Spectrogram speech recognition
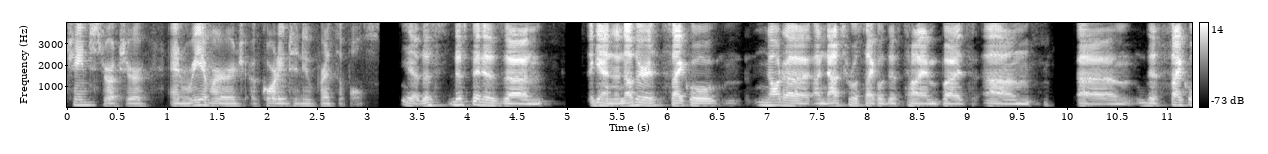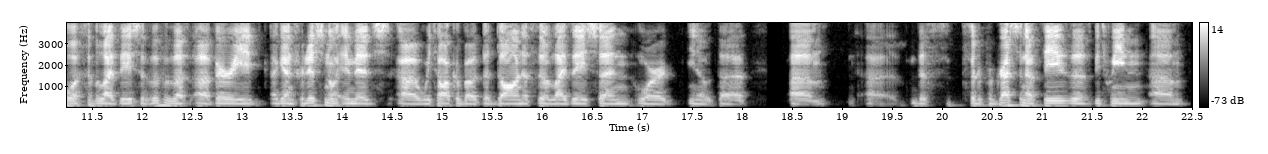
change structure, and reemerge according to new principles. Yeah, this this bit is um, again another cycle, not a, a natural cycle this time, but um, um, this cycle of civilizations. This is a, a very again traditional image. Uh, we talk about the dawn of civilization, or you know the um, uh, this sort of progression of phases between um,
